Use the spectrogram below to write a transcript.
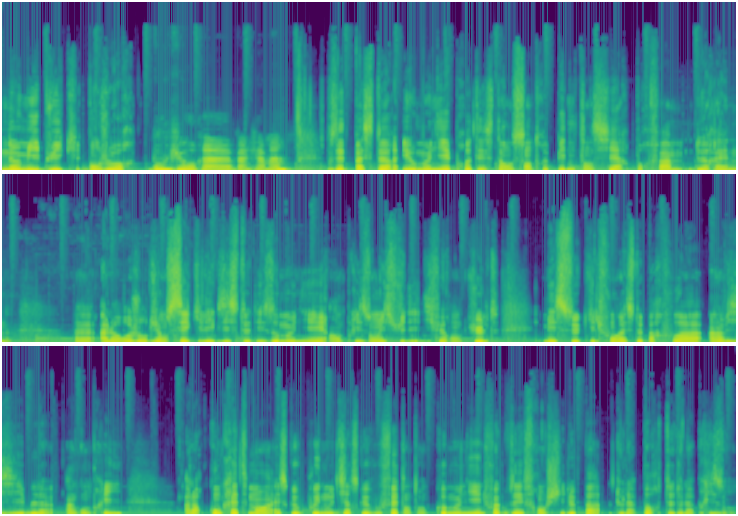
Naomi Buick, bonjour. Bonjour euh, Benjamin. Vous êtes pasteur et aumônier protestant au centre pénitentiaire pour femmes de Rennes. Euh, alors aujourd'hui on sait qu'il existe des aumôniers en prison issus des différents cultes, mais ce qu'ils font reste parfois invisible, incompris. Alors concrètement, est-ce que vous pouvez nous dire ce que vous faites en tant qu'aumônier une fois que vous avez franchi le pas de la porte de la prison?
